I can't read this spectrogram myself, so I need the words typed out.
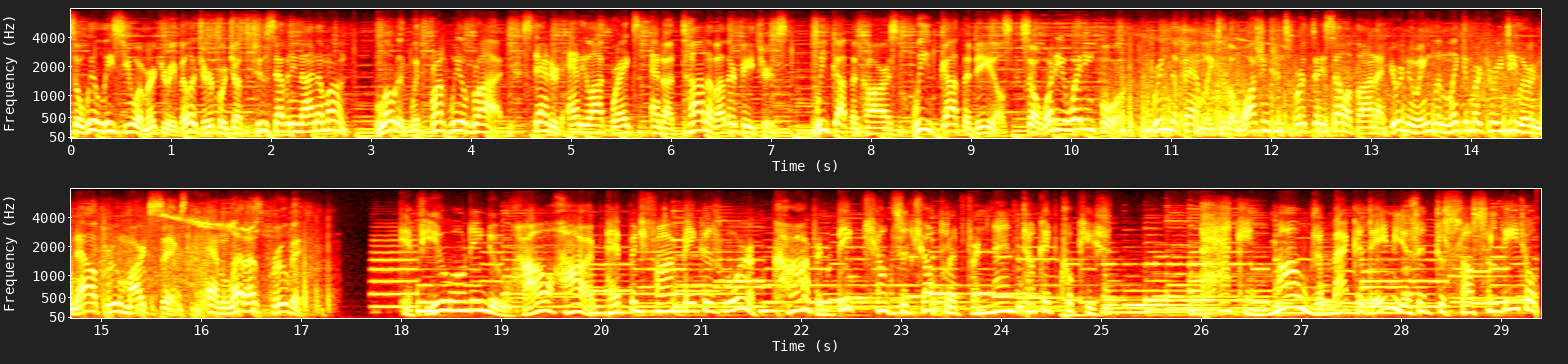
So we'll lease you a Mercury Villager for just 279 a month, loaded with front-wheel drive, standard anti-lock brakes, and a ton of other features. We've got the cars, we've got the deals. So what are you waiting for? Bring the family to the Washington's Birthday Sellathon at your New England Lincoln Mercury dealer now through March 6th, and let us prove it. If you only knew how hard Pepperidge Farm bakers work carving big chunks of chocolate for Nantucket cookies, packing mounds of macadamias into Sausalito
